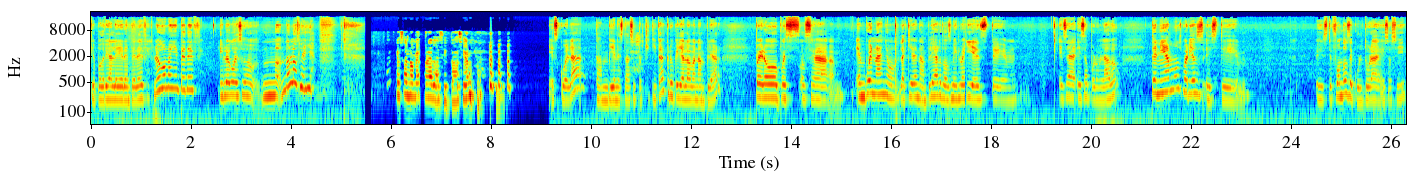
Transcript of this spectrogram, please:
que podría leer en PDF. Luego no hay en PDF y luego eso no, no los leía. Eso no mejora la situación. Escuela también está súper chiquita, creo que ya la van a ampliar. Pero pues, o sea, en buen año la quieren ampliar 2020 y este esa esa por un lado. Teníamos varias este este, fondos de cultura, eso sí.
